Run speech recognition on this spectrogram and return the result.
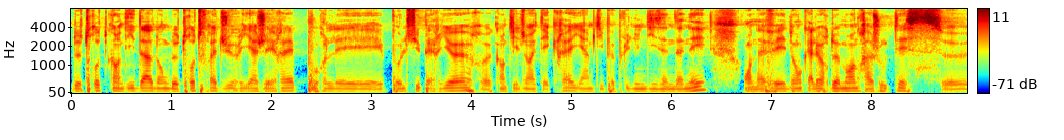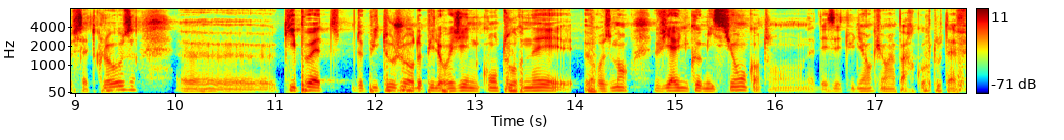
de trop de candidats, donc de trop de frais de jury à gérer pour les pôles supérieurs euh, quand ils ont été créés il y a un petit peu plus d'une dizaine d'années. On avait donc à leur demande rajouté cette clause euh, qui peut être depuis toujours, depuis l'origine, contournée, heureusement, via une commission quand on a des étudiants qui ont un parcours tout à fait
